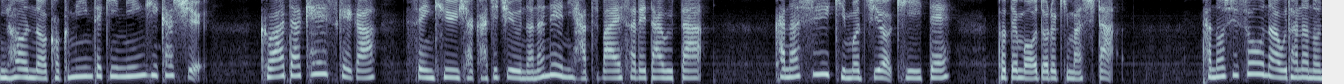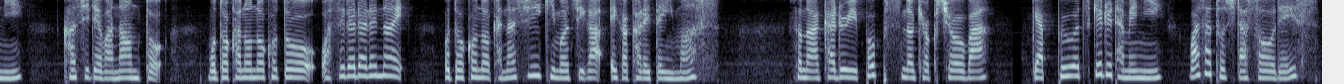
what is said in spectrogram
日本の国民的人気歌手、桑田佳祐が1987年に発売された歌、悲しい気持ちを聞いて、とても驚きました。楽しそうな歌なのに、歌詞ではなんと、元カノのことを忘れられない男の悲しい気持ちが描かれています。その明るいポップスの曲調は、ギャップをつけるためにわざとしたそうです。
